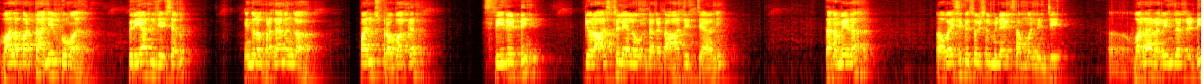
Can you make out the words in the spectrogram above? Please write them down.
వాళ్ళ భర్త అనిల్ కుమార్ ఫిర్యాదు చేశారు. ఇందులో ప్రధానంగా పంచ్ ప్రభాకర్ శ్రీరెడ్డి ఎవరు ఆస్ట్రేలియాలో ఉంటారట ఆదిత్య అని. తన మీద వైసీపీ సోషల్ మీడియాకి సంబంధించి వర్ర రవీందర్ రెడ్డి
